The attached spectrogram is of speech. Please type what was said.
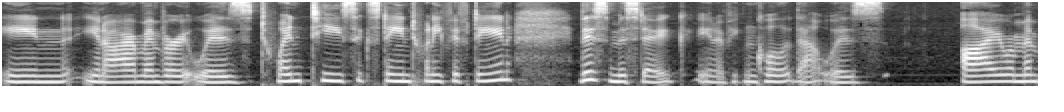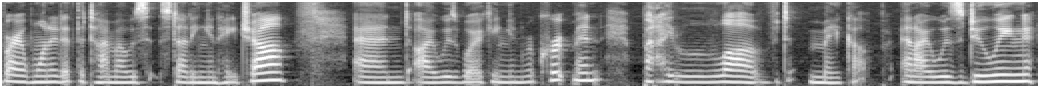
in, you know, I remember it was 2016, 2015. This mistake, you know, if you can call it that, was I remember I wanted at the time I was studying in HR and I was working in recruitment, but I loved makeup and I was doing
